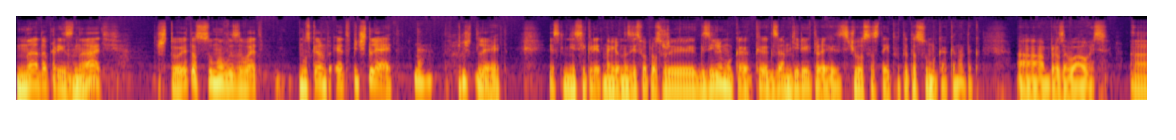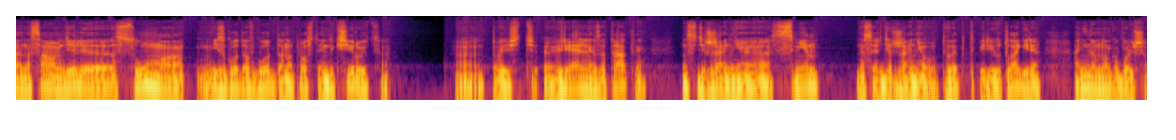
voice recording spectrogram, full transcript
Надо признать, что эта сумма вызывает, ну, скажем, это впечатляет. Да. Впечатляет. Если не секрет, наверное, здесь вопрос уже к Зелиму, как к замдиректора, из чего состоит вот эта сумма, как она так а, образовалась? А на самом деле сумма из года в год, она просто индексируется. А, то есть э, реальные затраты на содержание смен, на содержание вот в этот период лагеря, они намного больше.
